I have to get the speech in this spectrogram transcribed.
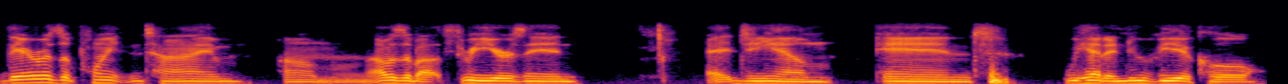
There was a point in time. Um, I was about three years in at GM, and we had a new vehicle,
